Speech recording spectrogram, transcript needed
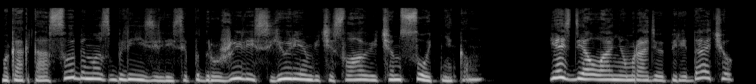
мы как-то особенно сблизились и подружились с Юрием Вячеславовичем Сотником. Я сделала о нем радиопередачу,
